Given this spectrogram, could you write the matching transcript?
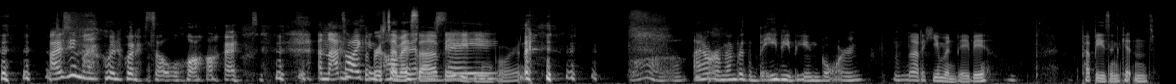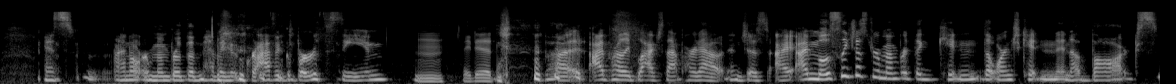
I've seen Milo and Otis a lot, and that's how I the can. first time I saw a baby say- being born. Oh, I don't remember the baby being born. Not a human baby, like puppies and kittens. It's I don't remember them having a graphic birth scene, Mm, they did. but I probably blacked that part out and just I I mostly just remembered the kitten, the orange kitten in a box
